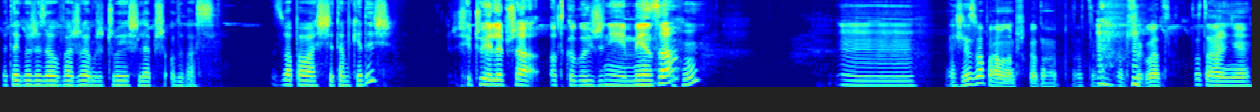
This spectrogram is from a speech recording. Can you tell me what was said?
dlatego, że zauważyłem, że czuję się lepszy od was. Złapałaś się tam kiedyś? Że się czuję lepsza od kogoś, że nie jem mięsa. Mhm. Mm. Ja się złapałam na przykład na, na tym, na przykład. Totalnie.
